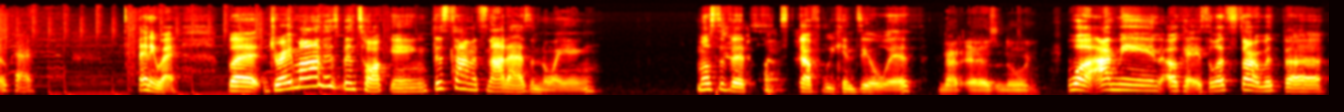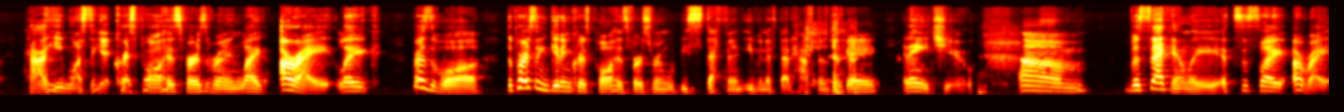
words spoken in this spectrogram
Okay. Anyway, but Draymond has been talking. This time it's not as annoying. Most of it's stuff we can deal with. Not as annoying. Well, I mean, okay, so let's start with the how he wants to get Chris Paul his first ring. Like, all right, like, first of all, the person getting Chris Paul his first ring would be Stephen, even if that happens, okay? it ain't you. Um, but secondly, it's just like, all right,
